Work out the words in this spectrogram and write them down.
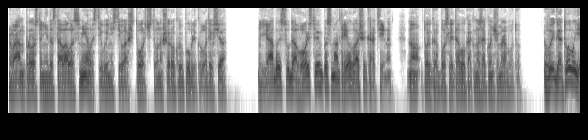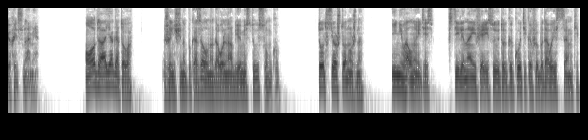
Вам просто не доставало смелости вынести ваше творчество на широкую публику, вот и все. Я бы с удовольствием посмотрел ваши картины, но только после того, как мы закончим работу. Вы готовы ехать с нами?» «О, да, я готова», — женщина показала на довольно объемистую сумку. «Тут все, что нужно. И не волнуйтесь, в стиле наив я рисую только котиков и бытовые сценки.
